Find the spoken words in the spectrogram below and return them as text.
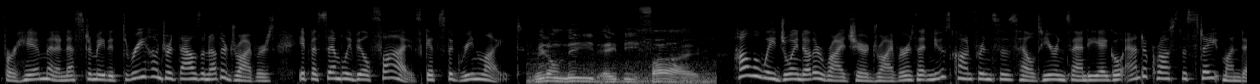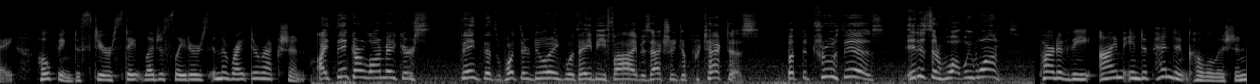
for him and an estimated 300,000 other drivers if Assembly Bill 5 gets the green light. We don't need AB 5. Holloway joined other rideshare drivers at news conferences held here in San Diego and across the state Monday, hoping to steer state legislators in the right direction. I think our lawmakers think that what they're doing with AB 5 is actually to protect us. But the truth is, it isn't what we want. Part of the I'm Independent coalition,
